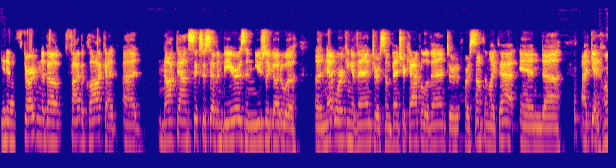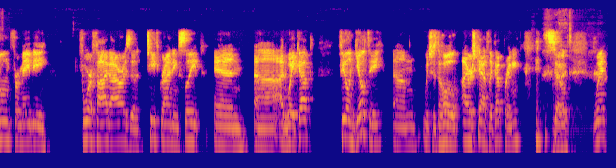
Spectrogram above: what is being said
you know, starting about five o'clock, I'd, I'd knock down six or seven beers and usually go to a, a networking event or some venture capital event or, or something like that. And uh, I'd get home for maybe four or five hours of teeth grinding sleep, and uh, I'd wake up feeling guilty, um, which is the whole Irish Catholic upbringing. so right. went,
